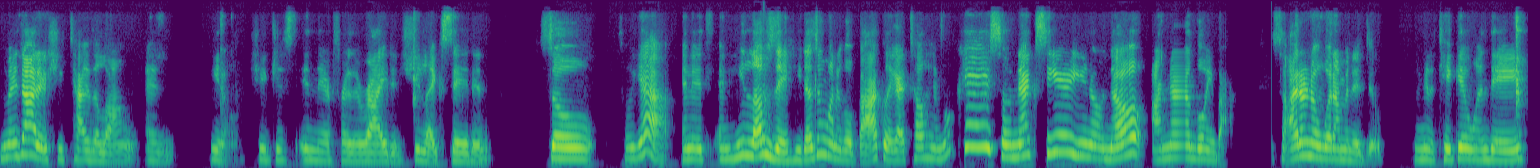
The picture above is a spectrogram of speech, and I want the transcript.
my daughter, she tagged along and, you know, she just in there for the ride and she likes it. And so, so yeah, and it's, and he loves it. He doesn't want to go back. Like I tell him, okay, so next year, you know, no, I'm not going back. So I don't know what I'm going to do. I'm going to take it one day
